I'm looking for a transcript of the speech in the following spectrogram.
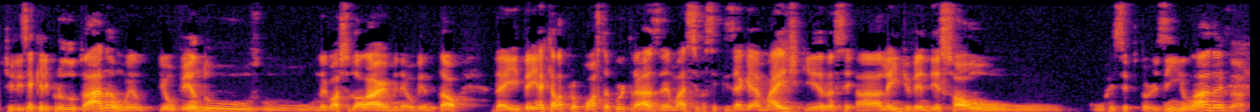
Utilizem aquele produto. Ah, não, eu, eu vendo o, o negócio do alarme, né? Eu vendo e tal. Daí vem aquela proposta por trás, né? Mas se você quiser ganhar mais dinheiro, além de vender só o, o, o receptorzinho lá, né? Exato.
